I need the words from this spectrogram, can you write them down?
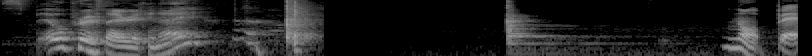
Spill proof, I reckon, eh? Not bad.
